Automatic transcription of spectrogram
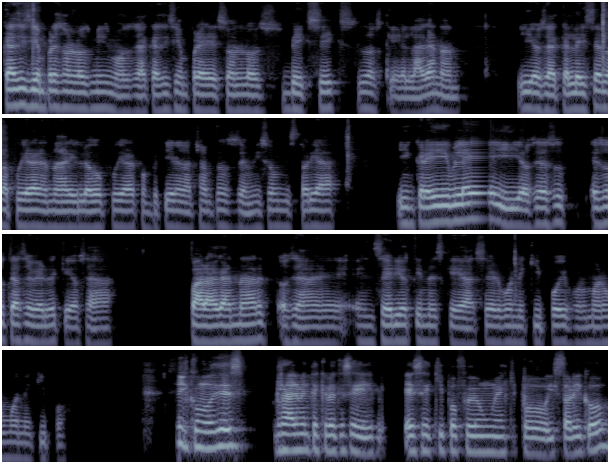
casi siempre son los mismos, o sea, casi siempre son los Big Six los que la ganan. Y, o sea, que Leicester la pudiera ganar y luego pudiera competir en la Champions, se me hizo una historia increíble y, o sea, eso, eso te hace ver de que, o sea, para ganar, o sea, en serio tienes que hacer buen equipo y formar un buen equipo. Sí, como dices, realmente creo que ese, ese equipo fue un equipo histórico.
